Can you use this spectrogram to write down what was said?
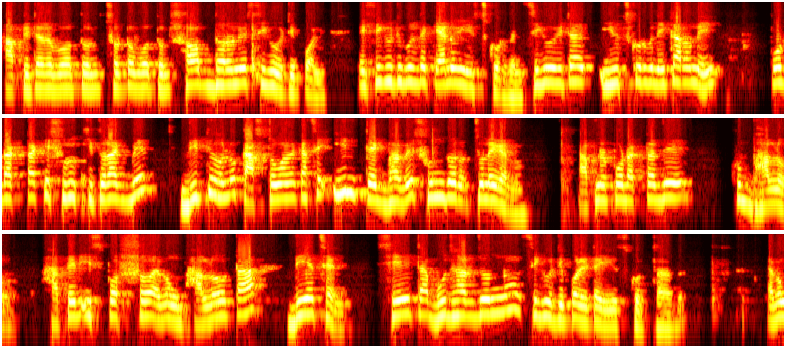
হাফ লিটারের বোতল, ছোট বোতল, সব ধরনের সিকিউরিটি পলি। এই সিকিউরিটি পলিটা কেন ইউজ করবেন? সিকিউরিটিটা ইউজ করবেন এই কারণেই প্রোডাক্টটাকে সুরক্ষিত রাখবে। দ্বিতীয় হলো কাস্টমারের কাছে ইনটেক ভাবে সুন্দর চলে গেল। আপনার প্রোডাক্টটা যে খুব ভালো, হাতের স্পর্শ এবং ভালোটা দিয়েছেন, সেটা বোঝার জন্য সিকিউরিটি পলিটা ইউজ করতে হবে। এবং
